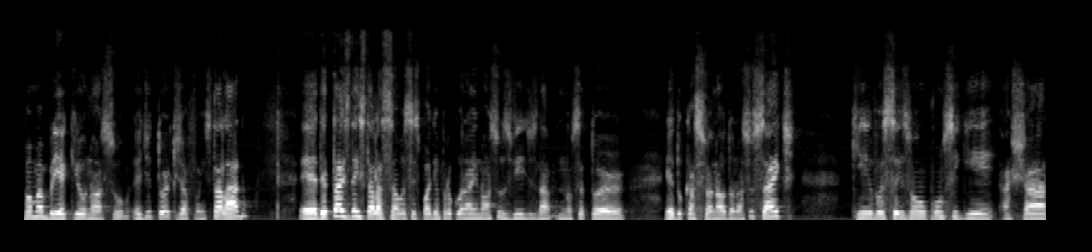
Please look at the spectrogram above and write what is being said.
Vamos abrir aqui o nosso editor, que já foi instalado. É, detalhes da instalação vocês podem procurar em nossos vídeos na, no setor educacional do nosso site, que vocês vão conseguir achar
